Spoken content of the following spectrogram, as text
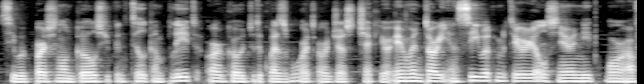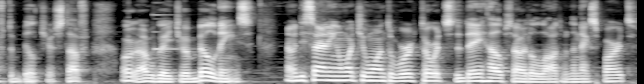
see what personal goals you can still complete, or go to the quest board, or just check your inventory and see what materials you need more of to build your stuff or upgrade your buildings. Now, deciding on what you want to work towards today helps out a lot with the next part.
